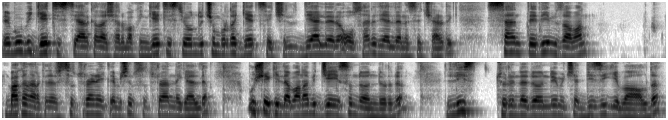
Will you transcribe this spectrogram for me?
ve bu bir get isteği arkadaşlar. Bakın get isteği olduğu için burada get seçildi. Diğerleri olsaydı diğerlerini seçerdik. Send dediğim zaman Bakın arkadaşlar string eklemişim. String de geldi. Bu şekilde bana bir JSON döndürdü. List türünde döndüğüm için dizi gibi aldı.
